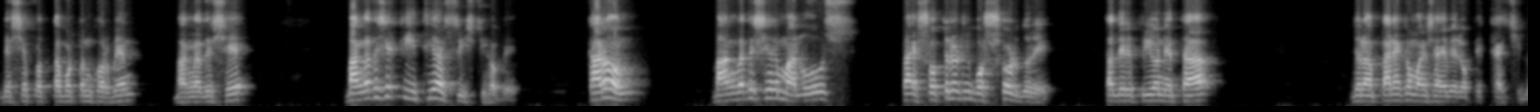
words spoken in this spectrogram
দেশে প্রত্যাবর্তন করবেন বাংলাদেশে। বাংলাদেশে একটি ইতিহাস সৃষ্টি হবে। কারণ বাংলাদেশের মানুষ প্রায় সতেরোটি বৎসর ধরে তাদের প্রিয় নেতা জনাব তারেক রহমান সাহেবের অপেক্ষায় ছিল।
